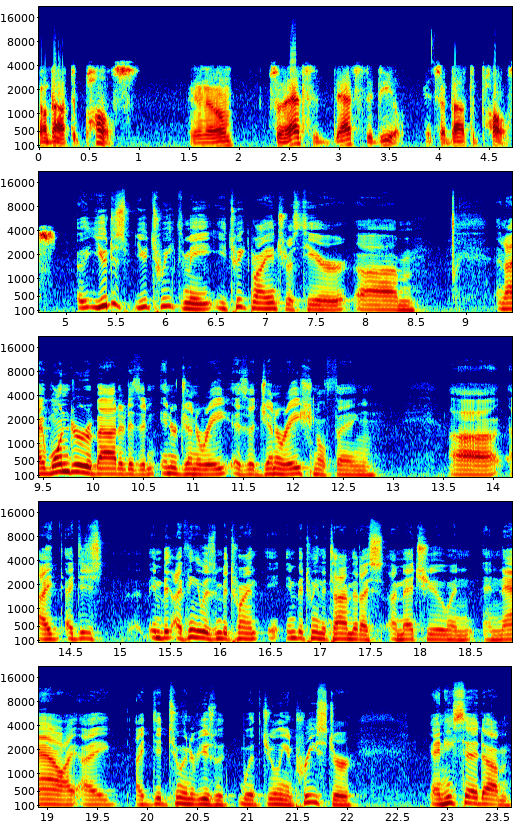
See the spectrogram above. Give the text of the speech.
about the pulse. You know, so that's that's the deal. It's about the pulse. You just you tweaked me. You tweaked my interest here. Um, and I wonder about it as an intergenerate as a generational thing. Uh, I, I just in, I think it was in between in between the time that I, I met you and and now I, I, I did two interviews with with Julian Priester, and he said um,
